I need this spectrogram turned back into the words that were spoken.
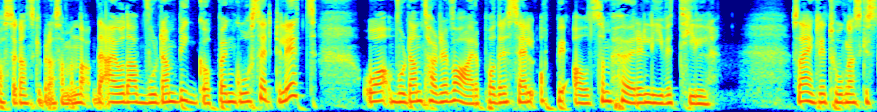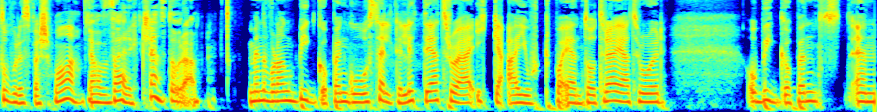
passer ganske bra sammen. da. Det er jo da hvordan bygge opp en god selvtillit, og hvordan tar dere vare på dere selv oppi alt som hører livet til. Så det er egentlig to ganske store spørsmål. da. Ja, virkelig stora. Men hvordan bygge opp en god selvtillit, det tror jeg ikke er gjort på 1, 2, 3. Jeg tror å bygge opp en, en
